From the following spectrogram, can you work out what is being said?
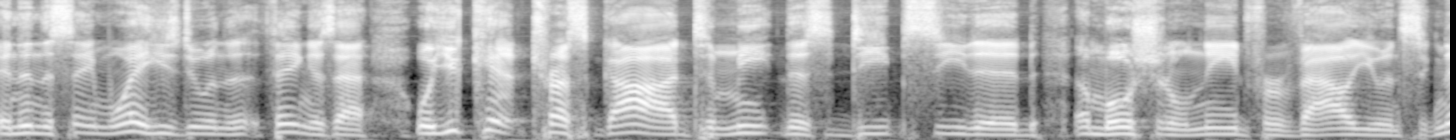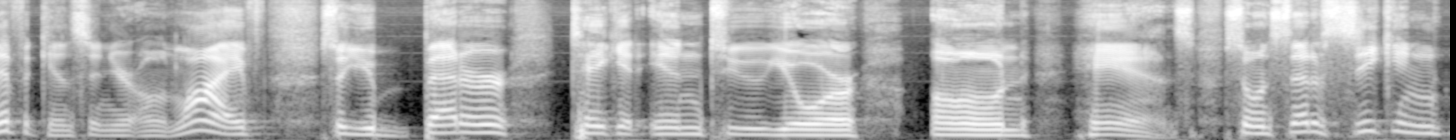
And in the same way, he's doing the thing is that, well, you can't trust God to meet this deep seated emotional need for value and significance in your own life. So you better take it into your own hands. So instead of seeking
